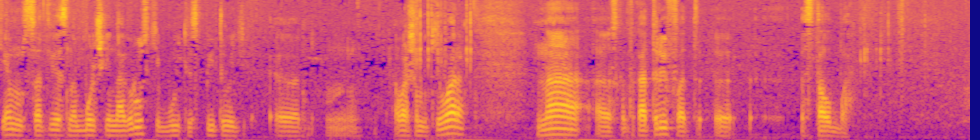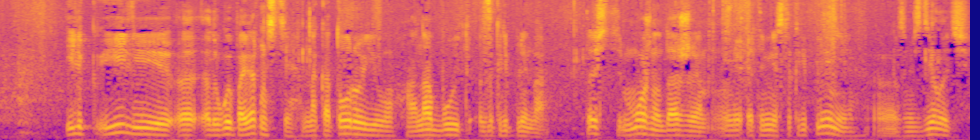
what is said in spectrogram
тем, соответственно, больше нагрузки будет испытывать э, ваша макевара на, э, скажем так, отрыв от э, столба. Или, или э, другой поверхности, на которую она будет закреплена. То есть можно даже это место крепления э, сделать,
